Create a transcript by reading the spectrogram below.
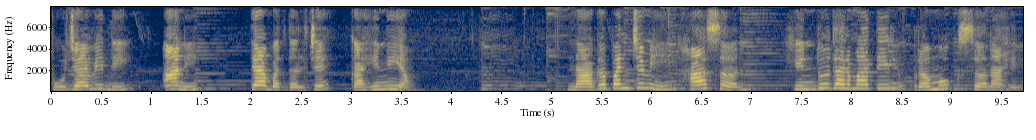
पूजाविधी आणि त्याबद्दलचे काही नियम. नागपंचमी हा सण हिंदू धर्मातील प्रमुख सण आहे.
